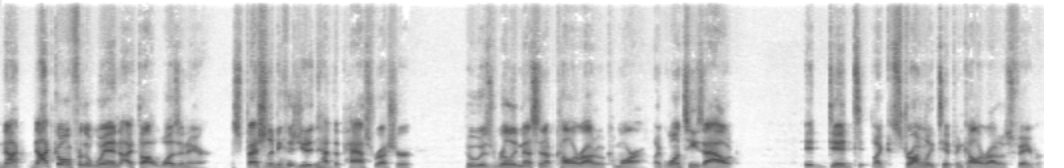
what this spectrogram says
not not going for the win, I thought was an error, especially because you didn't have the pass rusher who was really messing up Colorado, Kamara. Like once he's out, it did t- like strongly tip in Colorado's favor.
